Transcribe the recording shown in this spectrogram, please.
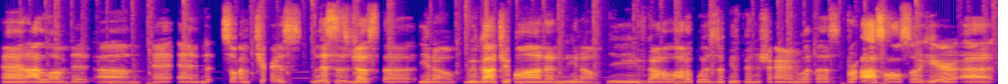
and I loved it. Um, and, and so I'm curious. This is just uh, you know we've got you on, and you know you've got a lot of wisdom you've been sharing with us. For us also here at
